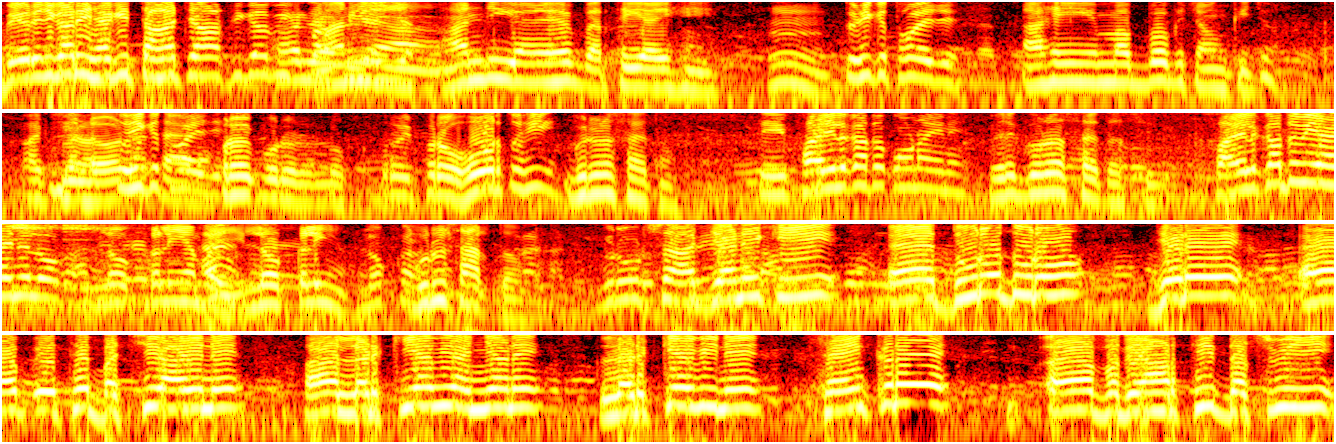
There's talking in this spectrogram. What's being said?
ਬੇਰੁਜ਼ਗਾਰੀ ਹੈਗੀ ਤਾਂ ਚਾਹ ਸੀਗਾ ਵੀ ਭਰਤੀ ਆਈ ਹਾਂਜੀ ਇਹ ਭਰਤੀ ਆਈ ਸੀ। ਹੂੰ। ਤੁਸੀਂ ਕਿੱਥੋਂ ਆਏ ਜੇ? ਅਸੀਂ ਮੱਬੋਕ ਚੌਂਕੀ ਚੋਂ। ਅੱਛਾ। ਤੁਸੀਂ ਕਿੱਥੋਂ ਆਏ ਜੇ? ਫਿਰੋਜ਼ਪੁਰ ਲੋਕ। ਫਿਰੋਜ਼ਪੁਰ। ਹੋਰ ਤੁਸੀਂ? ਗੁਰੂ ਸਾਹਿਬ ਤੋਂ। ਤੇ ਫਾਜ਼ਿਲਕਾ ਤੋਂ ਕੌਣ ਆਏ ਨੇ? ਮੇਰੇ ਗੁਰੂ ਸਾਹਿਬ ਸੀ ਫਾਜ਼ਿਲਕਾ ਤੋਂ ਵੀ ਆਏ ਨੇ ਲੋਕ? ਲੋਕਲੀਆਂ ਭਾਈ ਲੋਕਲੀਆਂ। ਗੁਰੂ ਸਾਹਿਬ ਤੋਂ। ਗੁਰੂ ਸਾਹਿਬ ਜਾਨੀ ਕਿ ਦੂਰੋਂ ਦੂਰੋਂ ਜਿਹੜੇ ਇੱਥੇ ਬੱਚੇ ਆਏ ਨੇ ਲੜਕੀਆਂ ਵੀ ਆਈਆਂ ਨੇ ਲੜਕੇ ਵੀ ਨੇ ਸੈਂਕੜੇ ਵਿਦਿਆਰਥੀ 10ਵੀਂ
